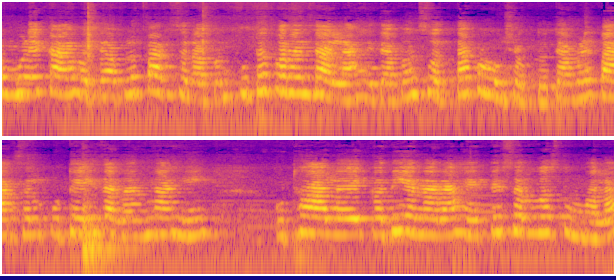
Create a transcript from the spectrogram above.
मुळे काय होतं आपलं पार्सल आपण कुठंपर्यंत आलं आहे ते आपण स्वतः पाहू शकतो. त्यामुळे पार्सल कुठेही जाणार नाही कुठं आलंय कधी येणार आहे ते सर्वच तुम्हाला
